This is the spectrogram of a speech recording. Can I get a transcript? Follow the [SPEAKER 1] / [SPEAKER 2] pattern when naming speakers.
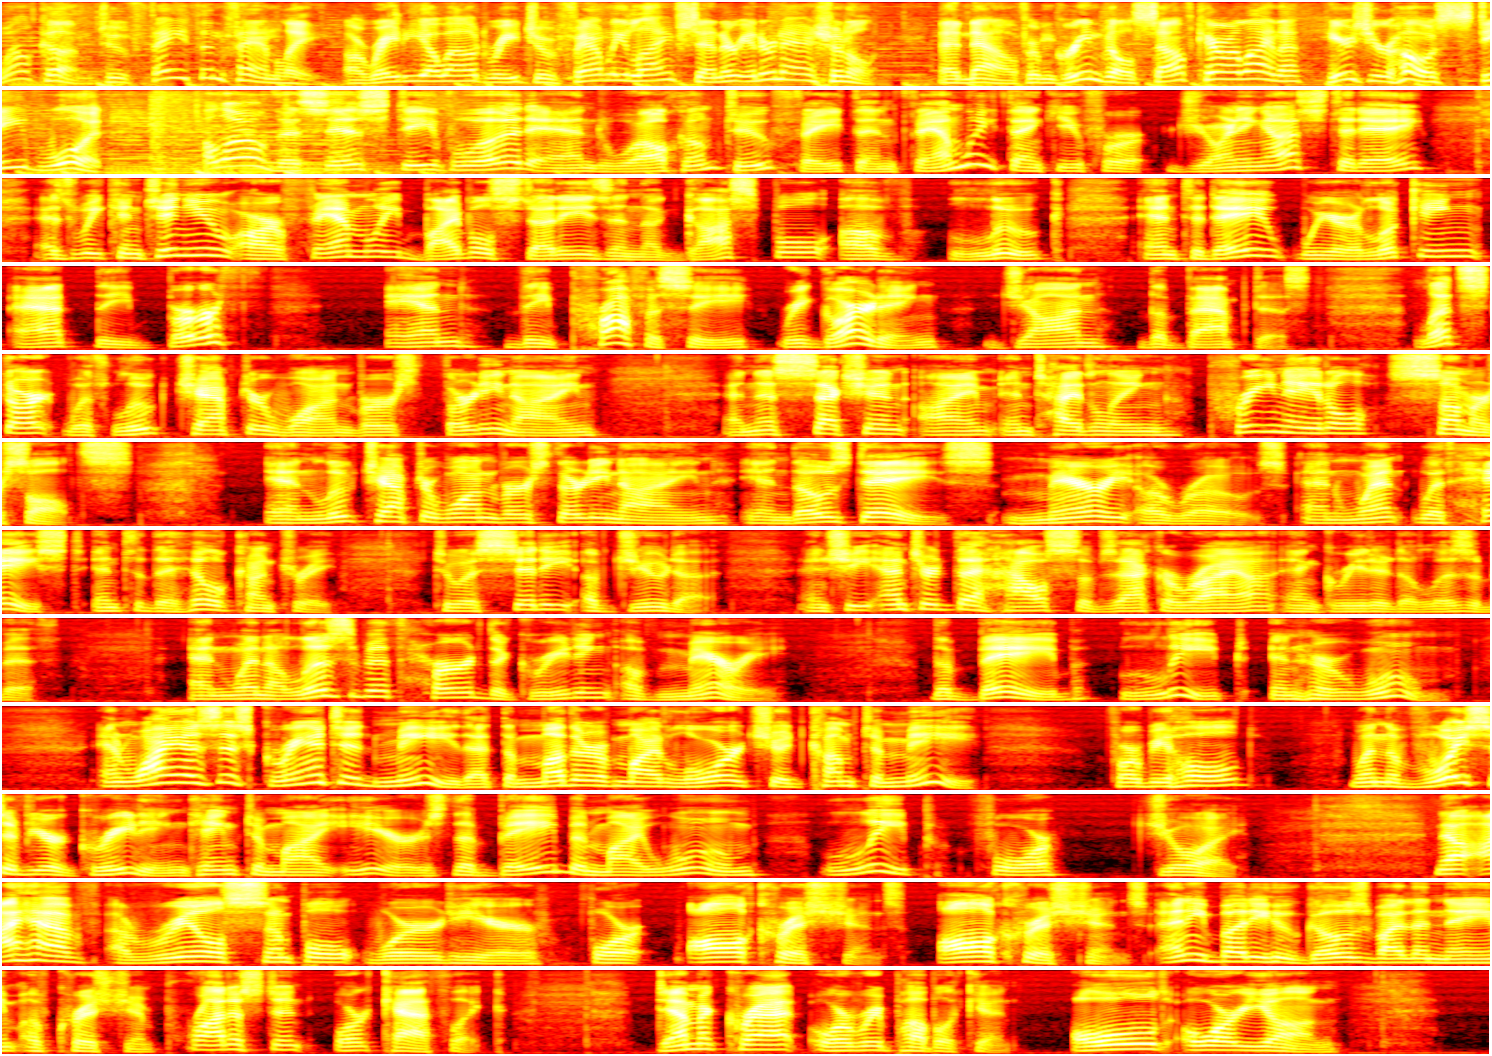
[SPEAKER 1] Welcome to Faith and Family, a radio outreach of Family Life Center International. And now from Greenville, South Carolina, here's your host, Steve Wood.
[SPEAKER 2] Hello, this is Steve Wood, and welcome to Faith and Family. Thank you for joining us today as we continue our family Bible studies in the Gospel of Luke. And today we are looking at the birth and the prophecy regarding John the Baptist. Let's start with Luke chapter 1, verse 39. And this section I'm entitling Prenatal Somersaults. In Luke chapter 1, verse 39, in those days Mary arose and went with haste into the hill country to a city of Judah. And she entered the house of Zechariah and greeted Elizabeth. And when Elizabeth heard the greeting of Mary, the babe leaped in her womb. And why is this granted me that the mother of my Lord should come to me? For behold, when the voice of your greeting came to my ears, the babe in my womb leaped for joy. Now, I have a real simple word here for all Christians, all Christians, anybody who goes by the name of Christian, Protestant or Catholic. Democrat or Republican, old or young,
